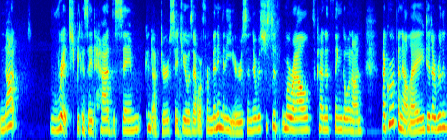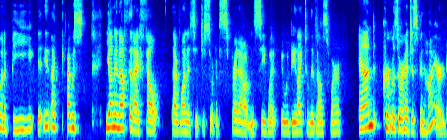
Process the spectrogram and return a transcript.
not rich because they'd had the same conductor, Seiji Ozawa, for many, many years, and there was just a morale kind of thing going on. I grew up in LA. Did I really want to be it, it- like I was young enough that I felt that I wanted to just sort of spread out and see what it would be like to live elsewhere. And Kurt Masur had just been hired,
